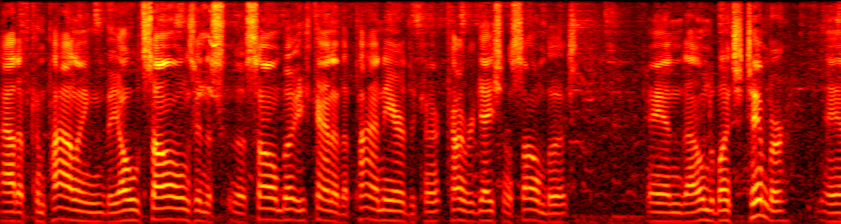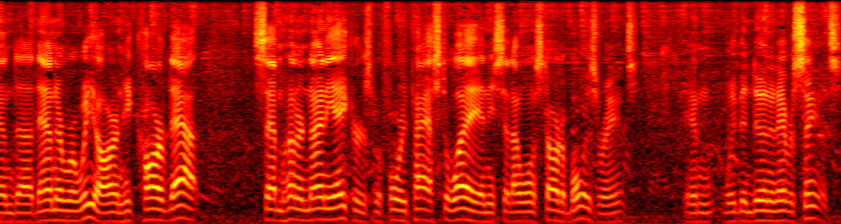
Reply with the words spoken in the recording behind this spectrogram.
out of compiling the old songs in the, the songbook. He's kind of the pioneer of the con- congregational songbooks, and uh, owned a bunch of timber. And uh, down there where we are, and he carved out 790 acres before he passed away. And he said, "I want to start a boys' ranch," and we've been doing it ever since.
